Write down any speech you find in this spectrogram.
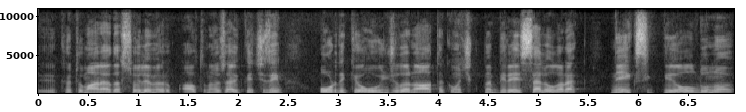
e, kötü manada söylemiyorum. Altına özellikle çizeyim. Oradaki oyuncuların A takıma çıktığında bireysel olarak ne eksikliği olduğunu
